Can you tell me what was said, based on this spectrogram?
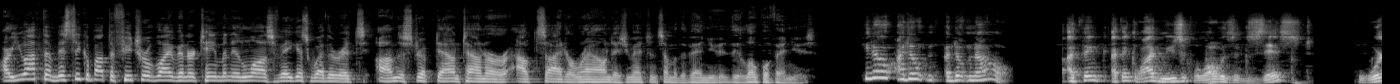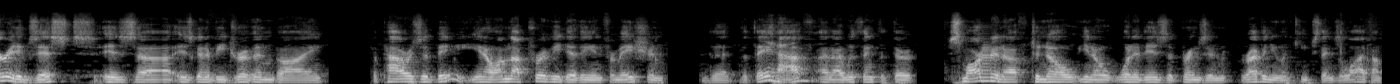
Are you optimistic about the future of live entertainment in Las Vegas, whether it's on the strip downtown or outside around, as you mentioned, some of the venues, the local venues? You know, I don't, I don't know. I think I think live music will always exist. Where it exists is uh, is going to be driven by the powers that be. You know, I'm not privy to the information that that they have, and I would think that they're smart enough to know, you know, what it is that brings in revenue and keeps things alive. I'm,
